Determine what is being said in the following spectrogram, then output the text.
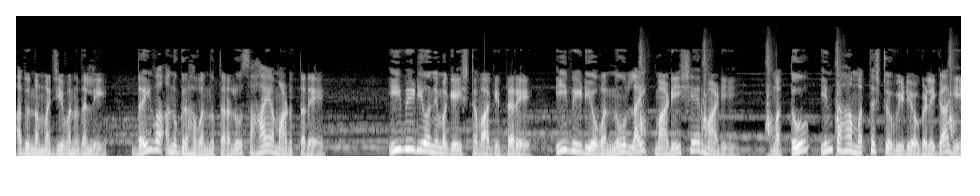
ಅದು ನಮ್ಮ ಜೀವನದಲ್ಲಿ ದೈವ ಅನುಗ್ರಹವನ್ನು ತರಲು ಸಹಾಯ ಮಾಡುತ್ತದೆ. ಈ ವಿಡಿಯೋ ನಿಮಗೆ ಇಷ್ಟವಾಗಿದ್ದರೆ ಈ ವಿಡಿಯೋವನ್ನು ಲೈಕ್ ಮಾಡಿ, ಶೇರ್ ಮಾಡಿ ಮತ್ತು ಇಂತಹ ಮತ್ತಷ್ಟು ವಿಡಿಯೋಗಳಿಗಾಗಿ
